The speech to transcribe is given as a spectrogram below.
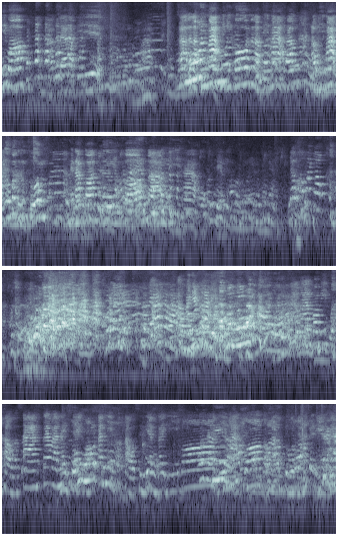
มีบออ่าดูแลระดับดีระดับดีมากมีกี่คนระดับดีมากครับเอาดีมากยกมือ ให้นับก่อนหนึ่งสองสามสี่ห้าหกเจ็ดเอาไปยังไงว่าบ่มีผู้เฒ่าตัวซางแต่ว่าในใจของอันนี้ผู้เฒ่าเสียงได้ดีบ่ดีมากบ่ก็มาจูดให้เป็นแม่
